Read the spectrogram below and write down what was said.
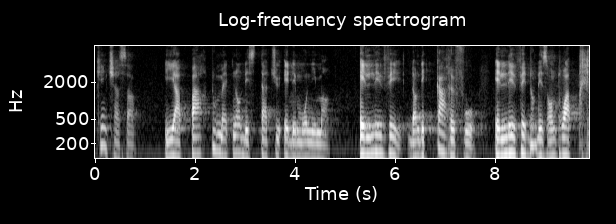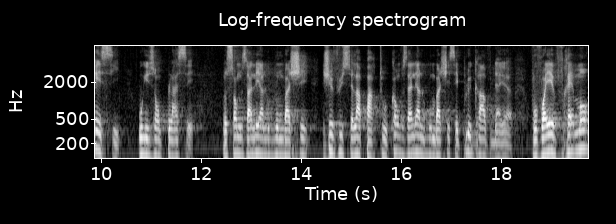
Kinshasa, il y a partout maintenant des statues et des monuments élevés dans des carrefours, élevés dans des endroits précis où ils ont placé. Nous sommes allés à Lubumbashi, j'ai vu cela partout. Quand vous allez à Lubumbashi, c'est plus grave d'ailleurs. Vous voyez vraiment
